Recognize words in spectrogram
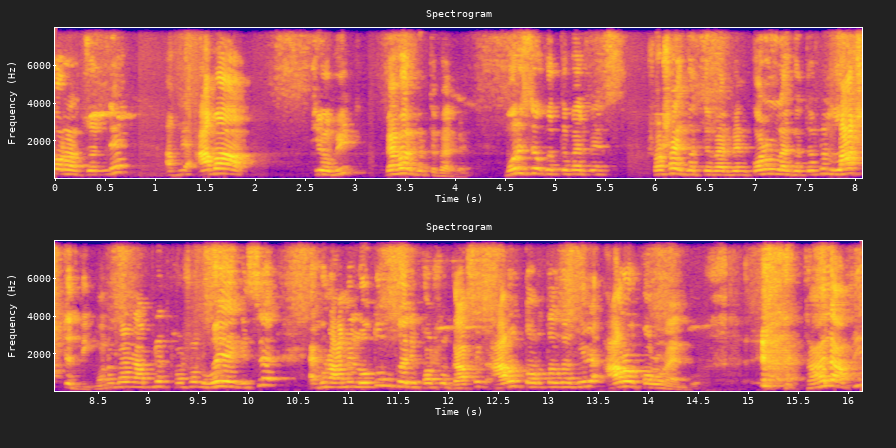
করার জন্য আপনি আবার থিওবিট ব্যবহার করতে পারবেন। মরিচও করতে পারবেন, শশাই করতে পারবেন, করলা করতে পারবেন লাস্টের দিক। মনে করেন আপনার ফসল হয়ে গেছে, এখন আমি নতুন করে ফসল গাছের আরও তরতাজা করে আরও ফলন আনব। তাহলে আপনি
